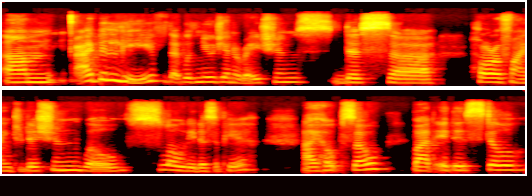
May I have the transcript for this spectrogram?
Um, I believe that with new generations, this uh, horrifying tradition will slowly disappear. I hope so but it is still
